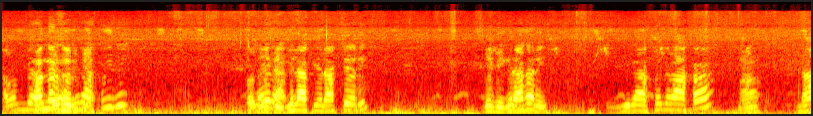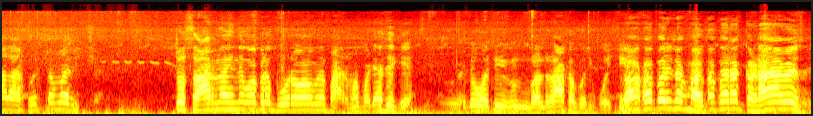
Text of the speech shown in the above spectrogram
પંદરસો રૂપિયા. રાખવી હતી? તો બે ભેગી રાખી રાખશે હરી બે ભેગી રાખે હરી ઈ રાખો તો રાખો. ના રાખો તમારી ઈચ્છા. તો સાર નહીં ને આપણે મેં પડ્યા છે કે? તો ઓછી રાખે નાખ મારે તો ખરા ઘણા આવે છે.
